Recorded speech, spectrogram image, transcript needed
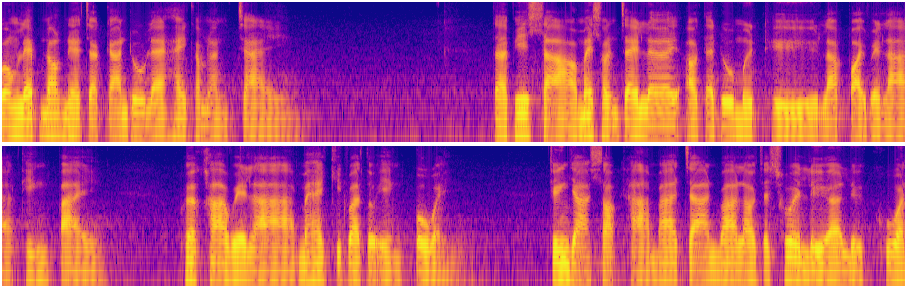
วงเล็บนอกเหนือจากการดูแลให้กำลังใจ แต่พี่สาวไม่สนใจเลย เอาแต่ดูมือถือแล้วปล่อยเวลาทิ้งไป เพื่อฆ่าเวลาไม่ให้คิดว่าตัวเองป่วย จึงอยากสอบถามพระอาจารย์ว่าเราจะช่วยเหลือหรือควร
